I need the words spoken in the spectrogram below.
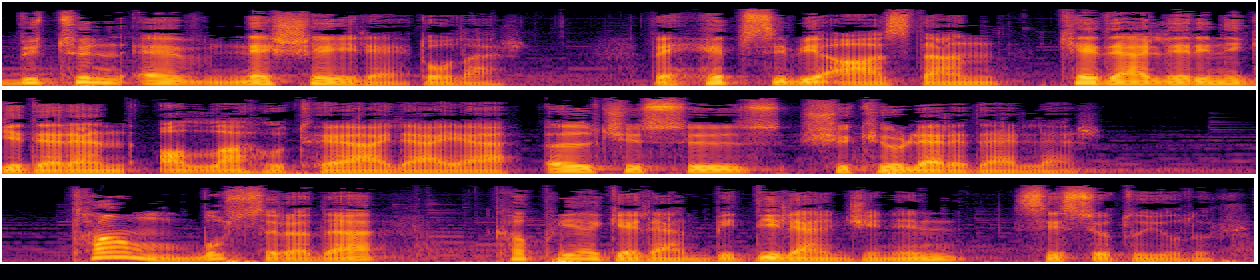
bütün ev neşeyle dolar ve hepsi bir ağızdan kederlerini gideren Allahu Teala'ya ölçüsüz şükürler ederler. Tam bu sırada kapıya gelen bir dilencinin sesi duyulur.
